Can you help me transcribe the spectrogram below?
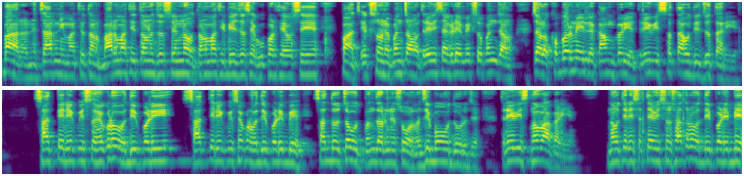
બાર અને ચારની માથે ત્રણ. બારમાંથી ત્રણ જશે નવ, ત્રણમાંથી બે જશે, ઉપરથી આવશે પાંચ. એકસો ને પંચાણું ત્રેવીસના ઘડે એકસો પંચાણું. ચાલો, ખબર નહીં એટલે કામ કરીએ. ત્રેવીસ સત્તા સુધી જતા રહીએ. સાત તેર એકવીસ એકડો વધી પડી, સાત તેર એકવીસ એકડો વધી પડી બે. સાત દો ચૌદ, પંદર ને સોળ. હજી બહુ દૂર છે. ત્રેવીસ નવા કરીએ. નવ તેરી સત્યાવીસો સાતડો વધી પડી બે.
